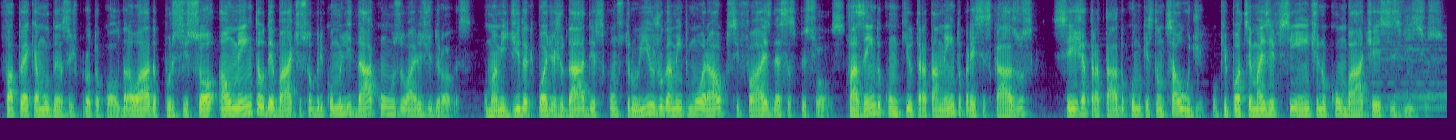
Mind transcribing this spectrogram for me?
Fato é que a mudança de protocolo da WADA, por si só, aumenta o debate sobre como lidar com usuários de drogas. Uma medida que pode ajudar a desconstruir o julgamento moral que se faz dessas pessoas, fazendo com que o tratamento para esses casos seja tratado como questão de saúde, o que pode ser mais eficiente no combate a esses vícios.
